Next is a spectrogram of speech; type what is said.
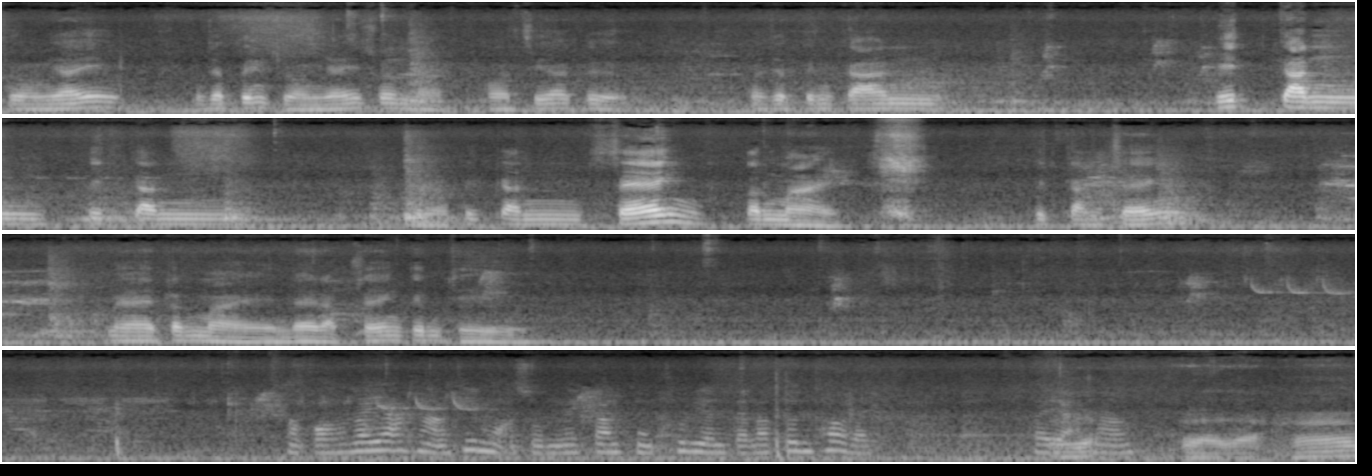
ช่วงใหญ่มันจะเป็นช่วงใหญ่ส่วนมากก่อเสียคือ มันจะเป็นการปิดกันปิดกันปิดกันแสงต้นไม้ปิดกันแสงไม่ให้ต้นไม้ได้รับแสงเต็มที่แล้วก็ระยะห่างที่เหมาะสมในการปลูกทุเรียนแต่ละต้นเท่าไหร่ ระยะห่างระยะห่าง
